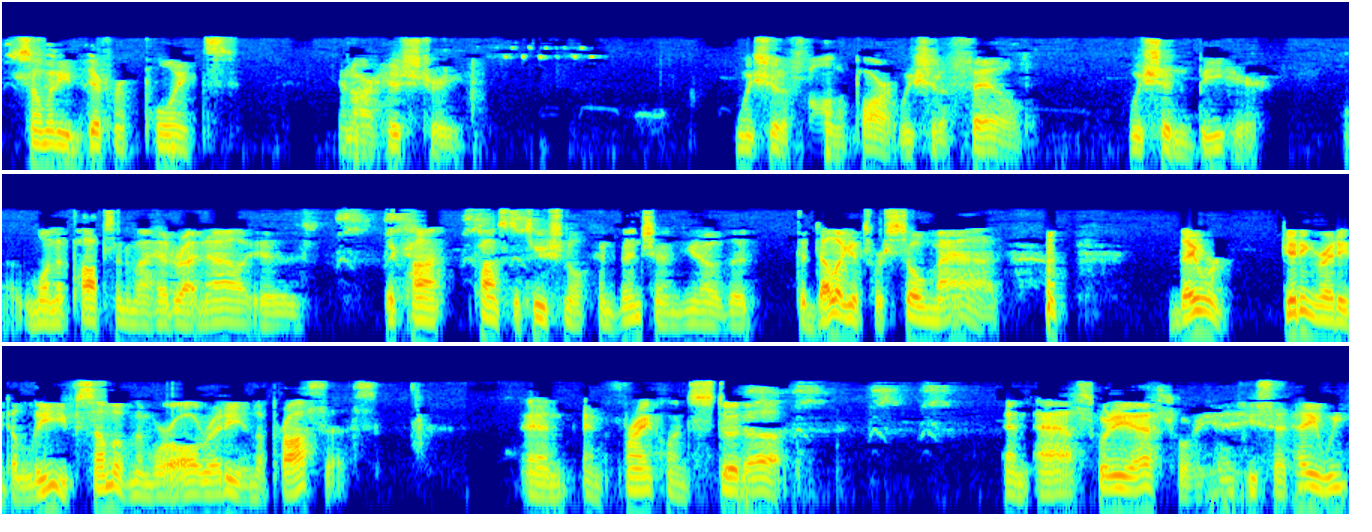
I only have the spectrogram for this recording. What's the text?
so many different points in our history. We should have fallen apart. We should have failed. We shouldn't be here one that pops into my head right now is the Con- Constitutional Convention. You know, the, the delegates were so mad. they were getting ready to leave. Some of them were already in the process. And, and Franklin stood up and asked, what did he ask for? He, said, Hey, we,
